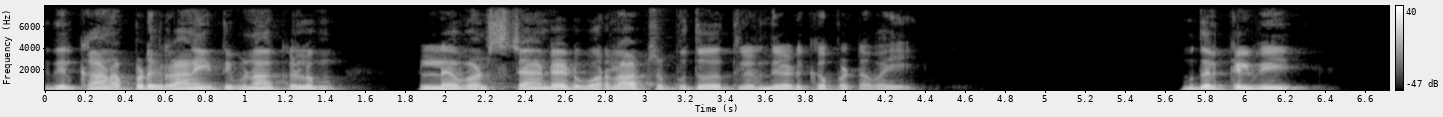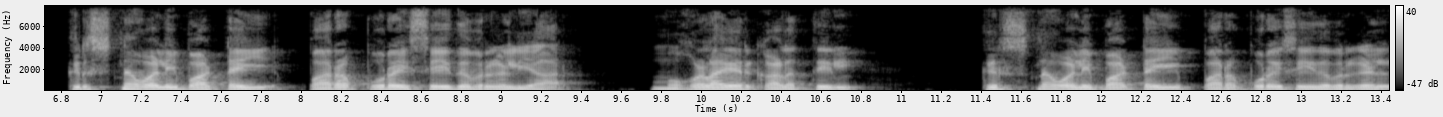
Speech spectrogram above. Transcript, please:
இதில் காணப்படுகிற அனைத்து வினாக்களும் 11th ஸ்டாண்டர்ட் வரலாற்று புத்தகத்திலிருந்து எடுக்கப்பட்டவை. முதல் கேள்வி கிருஷ்ண வழிபாட்டை பரப்புரை செய்தவர்கள் யார்? முகலாயர் காலத்தில் கிருஷ்ண வழிபாட்டை பரப்புரை செய்தவர்கள்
